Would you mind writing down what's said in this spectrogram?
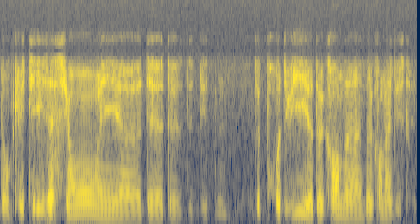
donc l'utilisation et de, produits de grande industrie.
